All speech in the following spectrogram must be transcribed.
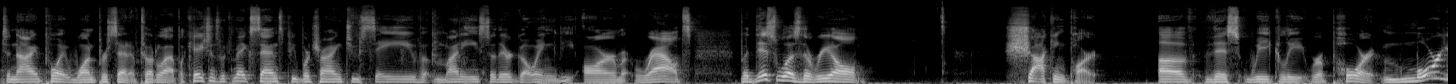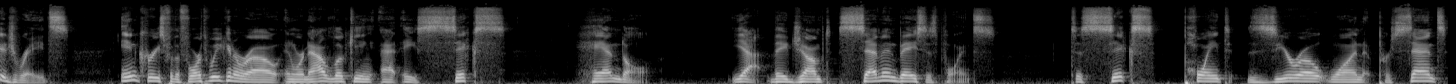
to 9.1% of total applications, which makes sense. People are trying to save money, so they're going the ARM route. But this was the real shocking part of this weekly report. Mortgage rates increased for the fourth week in a row, and we're now looking at a six handle. Yeah, they jumped seven basis points to 6.01%.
